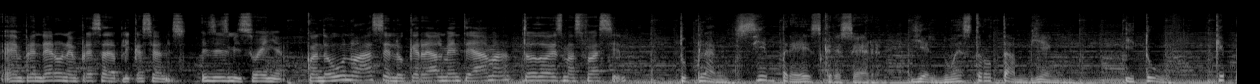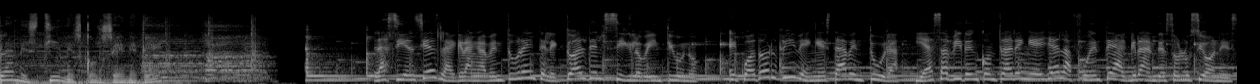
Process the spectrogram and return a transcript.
emprender una empresa de aplicaciones. Ese es mi sueño. Cuando uno hace lo que realmente ama, todo es más fácil. Tu plan siempre es crecer y el nuestro también. ¿Y tú? ¿Qué planes tienes con CNT? La ciencia es la gran aventura intelectual del siglo XXI. Ecuador vive en esta aventura y ha sabido encontrar en ella la fuente a grandes soluciones.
